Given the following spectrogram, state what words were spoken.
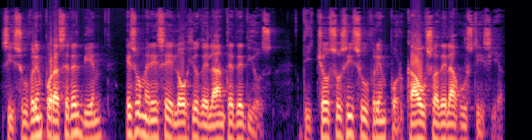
si sufren por hacer el bien, eso merece elogio delante de Dios. Dichosos si sufren por causa de la justicia.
